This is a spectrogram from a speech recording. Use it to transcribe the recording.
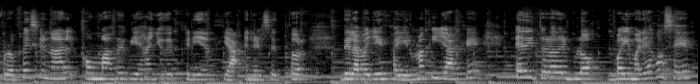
profesional con más de 10 años de experiencia en el sector de la belleza y el maquillaje, editora del blog By María José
